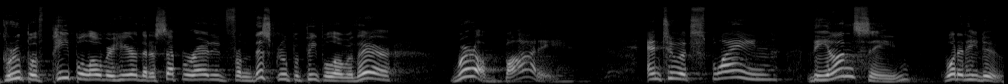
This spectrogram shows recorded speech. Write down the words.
group of people over here that are separated from this group of people over there. We're a body. And to explain the unseen, what did he do?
